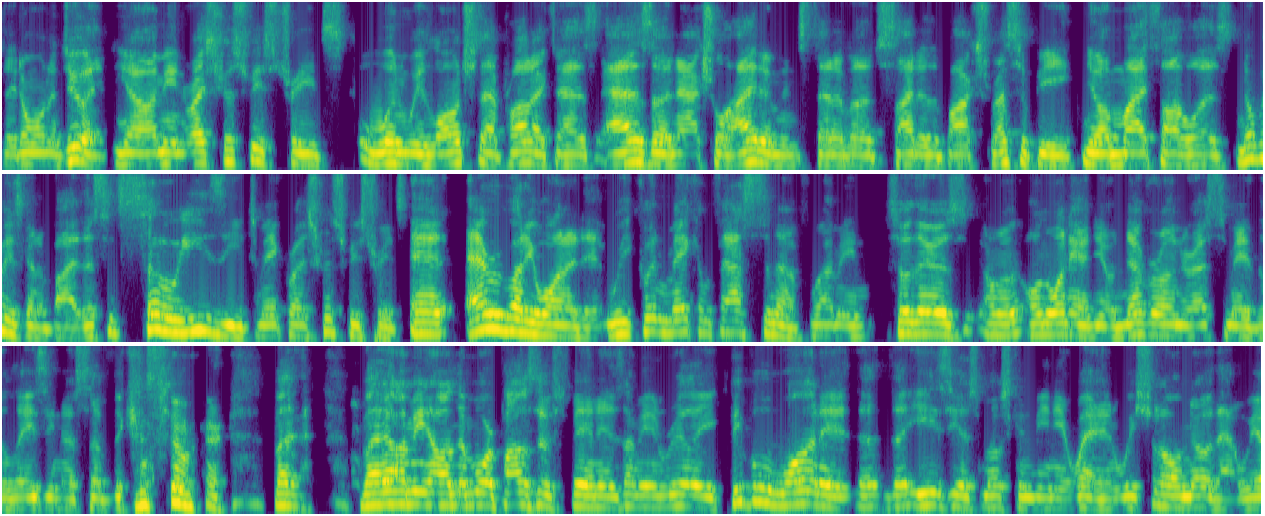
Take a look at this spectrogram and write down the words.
they don't want to do it. You know, I mean, Rice Krispies treats when we launched that product as as an actual item instead of a side of the box recipe, you know, my thought was nobody's going to buy this. It's so easy to make Rice Krispies treats, and everybody wanted it. We couldn't make them fast enough. I mean, so there's on, on the one hand, you know, never underestimate the laziness of the consumer, but but I mean on the more positive spin is, I mean, really, people want it the, the easiest, most convenient way, and we should all know that. We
